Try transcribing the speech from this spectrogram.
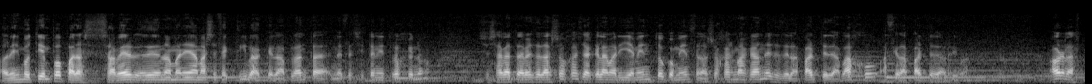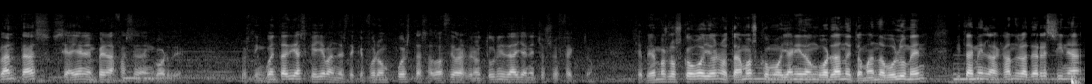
Al mismo tiempo, para saber de una manera más efectiva que la planta necesita nitrógeno, se sabe a través de las hojas, ya que el amarillamiento comienza en las hojas más grandes desde la parte de abajo hacia la parte de arriba. Ahora las plantas se hallan en plena fase de engorde. Los 50 días que llevan desde que fueron puestas a 12 horas de nocturnidad ya han hecho su efecto. Si vemos los cogollos notamos cómo ya han ido engordando y tomando volumen y también las glándulas de resina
